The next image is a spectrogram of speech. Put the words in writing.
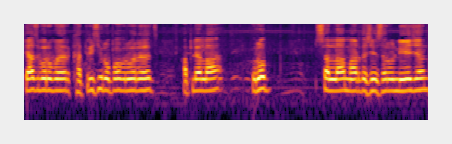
त्याचबरोबर खात्रीशी रोपाबरोबरच आपल्याला रोप सल्ला मार्गदर्शन सर्व नियोजन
